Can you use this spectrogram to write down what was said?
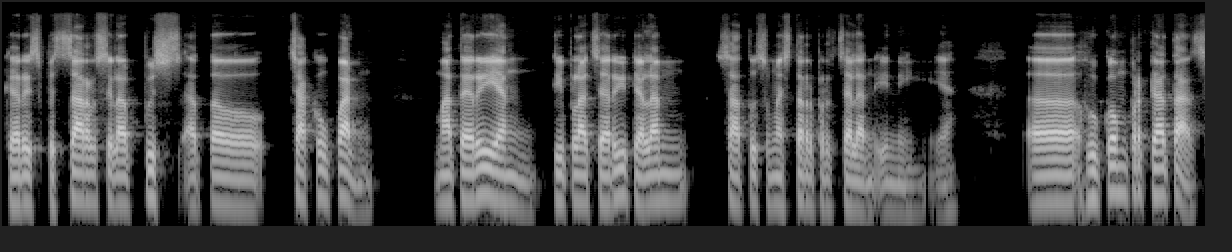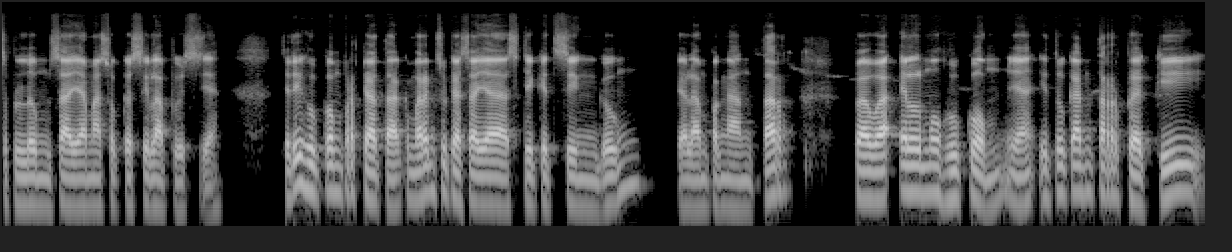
garis besar silabus atau cakupan materi yang dipelajari dalam satu semester berjalan ini. Ya. Eh, hukum perdata sebelum saya masuk ke silabus ya. Jadi hukum perdata kemarin sudah saya sedikit singgung dalam pengantar bahwa ilmu hukum ya itu kan terbagi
